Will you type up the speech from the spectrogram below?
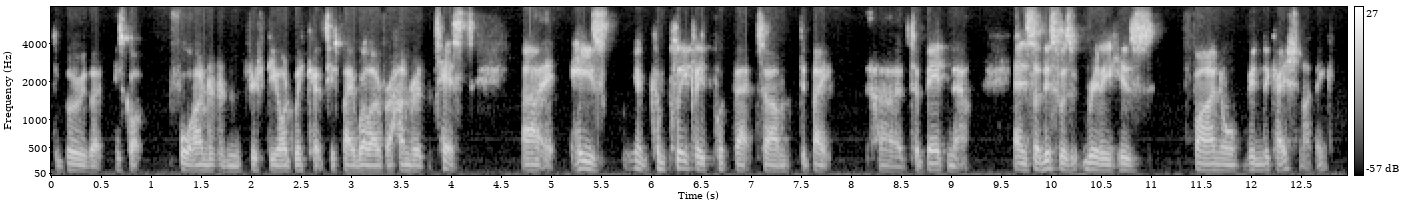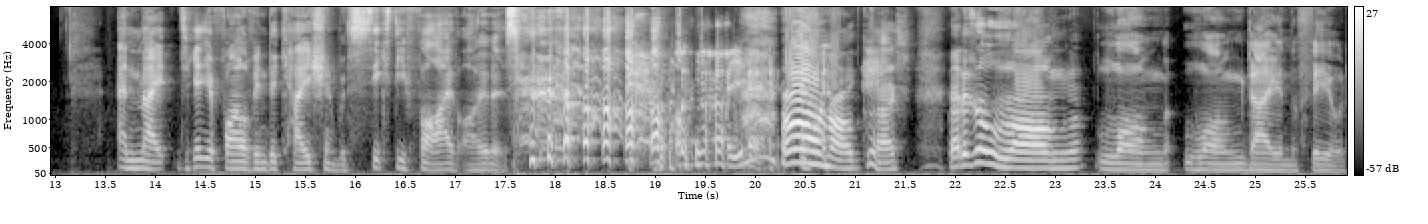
debut that he's got 450 odd wickets. He's played well over 100 tests. Uh, he's you know, completely put that um, debate uh, to bed now. And so this was really his final vindication, I think. And mate, to get your final vindication with 65 overs. yeah. Oh my gosh. That is a long, long, long day in the field.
